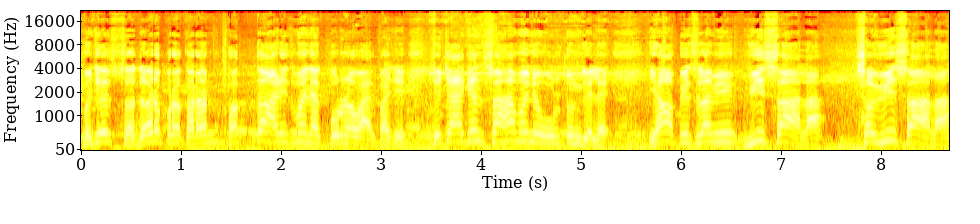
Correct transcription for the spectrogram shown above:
म्हणजे सदर प्रकरण फक्त अडीच महिन्यात पूर्ण व्हायला पाहिजे. त्याच्या अगेन सहा महिने उलटून गेले. आहे या ऑफिसला मी वीस सहाला सव्वीस सहाला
